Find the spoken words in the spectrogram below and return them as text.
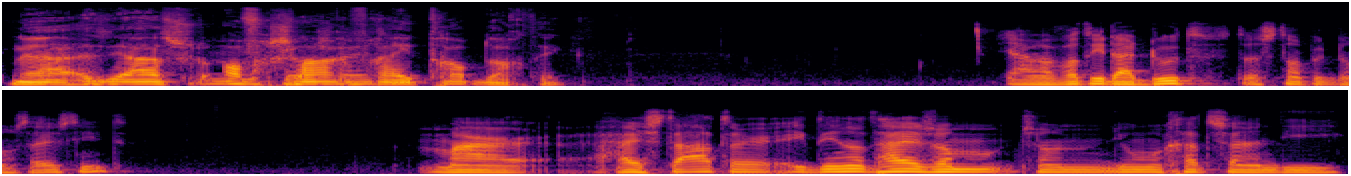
Nou, ja, een soort afgeslagen vrije trap, dacht ik. Ja, maar wat hij daar doet, dat snap ik nog steeds niet. Maar hij staat er. Ik denk dat hij zo'n zo'n jongen gaat zijn die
